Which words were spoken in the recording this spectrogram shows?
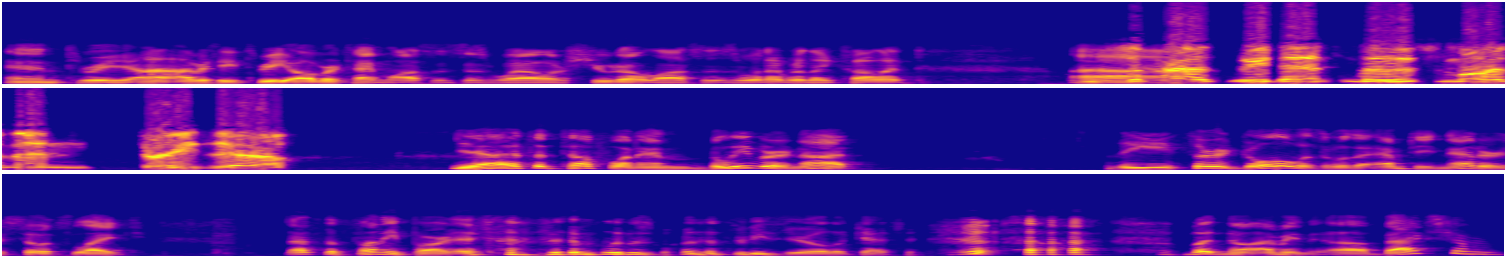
and three. Uh, obviously, three overtime losses as well, or shootout losses, whatever they call it. I'm Uh, surprised we didn't lose more than three zero. Yeah, it's a tough one, and believe it or not, the third goal was was an empty netter. So it's like that's the funny part. If they lose more than 3-0, they'll catch it. but no, I mean uh, Backstrom.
